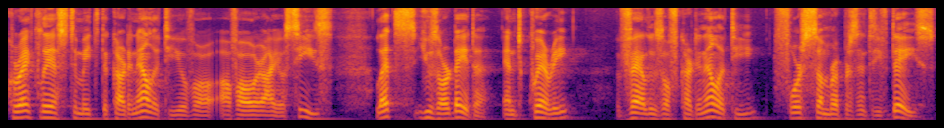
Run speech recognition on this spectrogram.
correctly estimate the cardinality of our, of our IOCs, let's use our data and query values of cardinality for some representative days.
